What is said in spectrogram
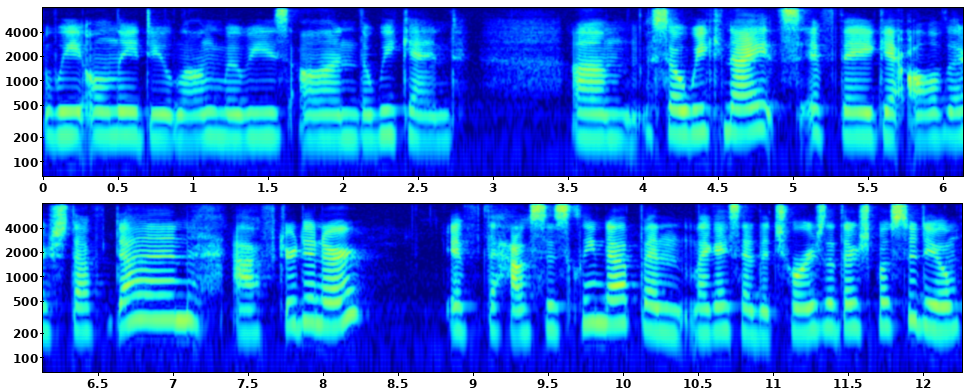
We only do long movies on the weekend. Um, so, weeknights, if they get all of their stuff done after dinner, if the house is cleaned up, and like I said, the chores that they're supposed to do,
